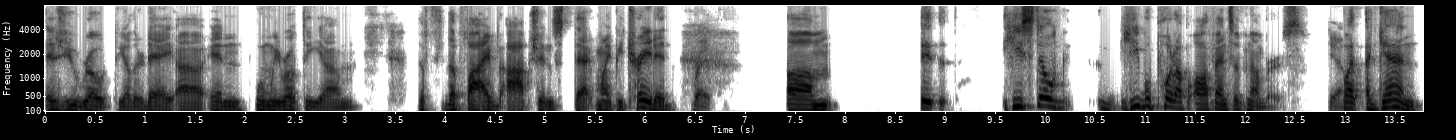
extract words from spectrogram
as you wrote the other day uh in when we wrote the um the the five options that might be traded Right. um it he still he will put up offensive numbers Yeah. but again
